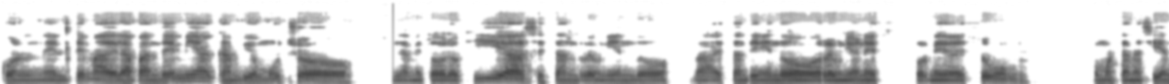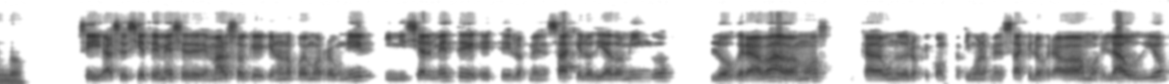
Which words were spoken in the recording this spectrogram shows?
con el tema de la pandemia cambió mucho la metodología, se están reuniendo, están teniendo reuniones por medio de Zoom, ¿cómo están haciendo? Sí, hace siete meses, desde marzo, que, no nos podemos reunir. Inicialmente este, los mensajes los días domingos los grabábamos, cada uno de los que compartimos los mensajes los grabábamos el audio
